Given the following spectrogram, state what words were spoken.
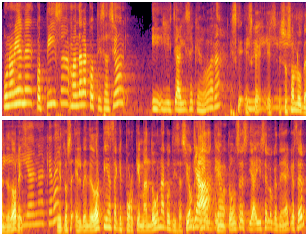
Uno viene, cotiza, manda la cotización y, ahí se quedó, ¿verdad? Es que, es que esos son los vendedores. Y, entonces el vendedor piensa que porque mandó una cotización, ah, entonces ya hice lo que tenía que hacer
